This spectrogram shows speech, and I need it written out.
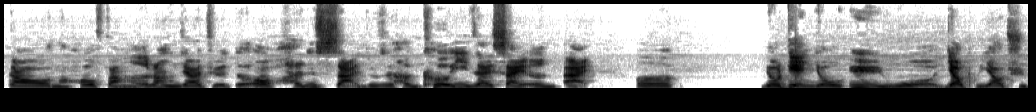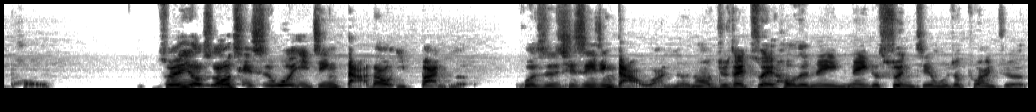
高，然后反而让人家觉得哦很闪，就是很刻意在晒恩爱，呃。有点犹豫，我要不要去 po？所以有时候其实我已经打到一半了，或者是其实已经打完了，然后就在最后的那那个瞬间，我就突然觉得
